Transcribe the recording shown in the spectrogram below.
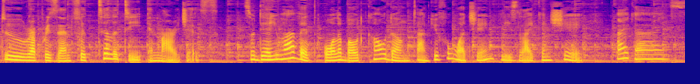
to represent fertility in marriages. So there you have it, all about cow dung. Thank you for watching. Please like and share. Bye guys.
